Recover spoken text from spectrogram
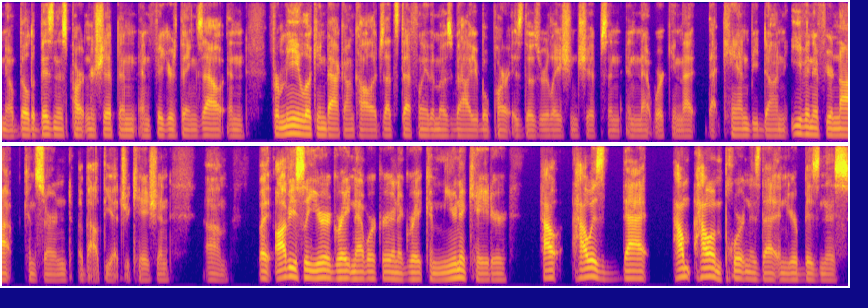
you know build a business partnership and and figure things out and for me looking back on college that's definitely the most valuable part is those relationships and, and networking that that can be done even if you're not concerned about the education Um, but obviously, you're a great networker and a great communicator. How how is that? How how important is that in your business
